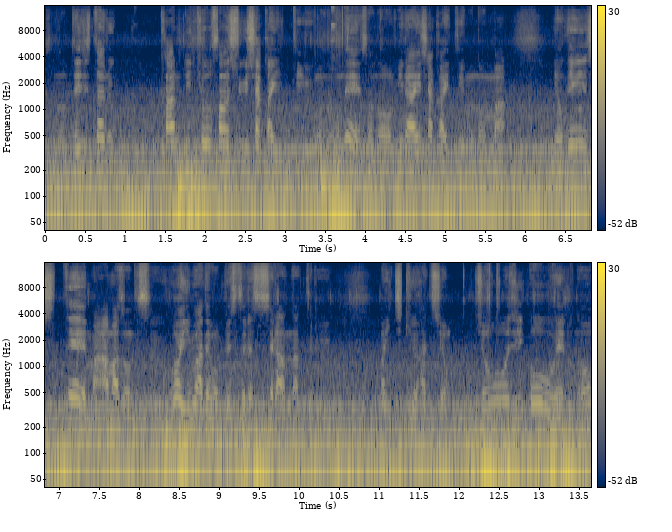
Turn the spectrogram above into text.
そのデジタル管理共産主義社会っていうものをねその未来社会っていうものをまあ予言してまアマゾンですごい今でもベストレスセラーになってる、まあ、1984ジョージ・オーウェルの、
